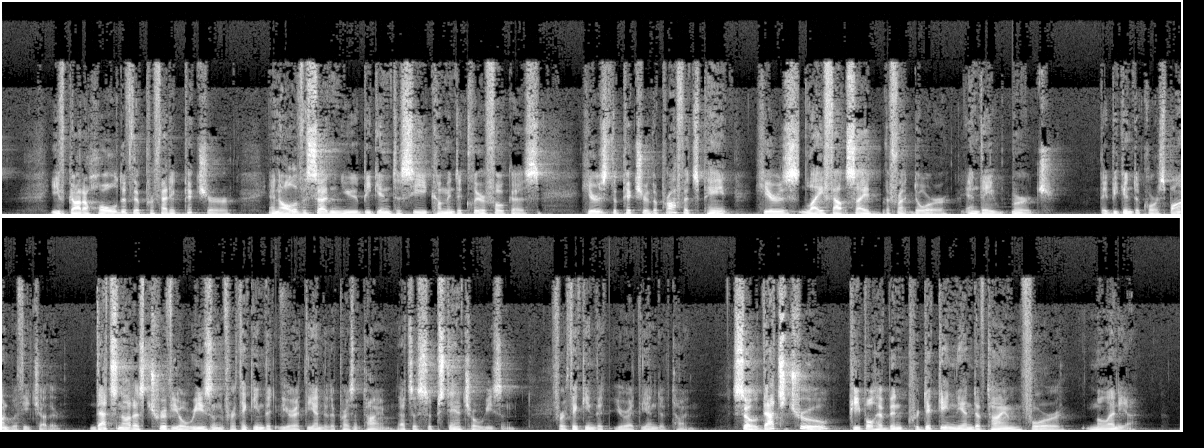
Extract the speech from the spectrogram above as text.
You've got a hold of the prophetic picture, and all of a sudden you begin to see come into clear focus. Here's the picture the prophets paint. Here's life outside the front door, and they merge. They begin to correspond with each other. That's not a trivial reason for thinking that you're at the end of the present time. That's a substantial reason for thinking that you're at the end of time. So that's true people have been predicting the end of time for millennia,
